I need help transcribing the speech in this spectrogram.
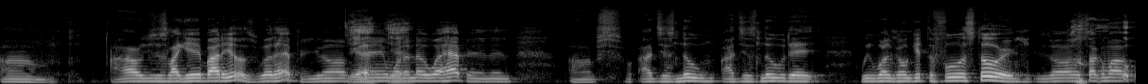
um, I was just like everybody else. What happened? You know what I'm Yeah, saying? Want to know what happened, and um, I just knew. I just knew that we wasn't gonna get the full story. You know what I'm talking about?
